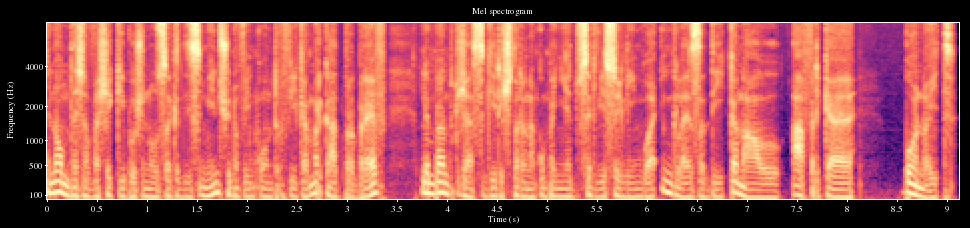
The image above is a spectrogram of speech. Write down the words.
Em nome desta vasta equipa, os nossos agradecimentos o novo encontro fica marcado para breve, lembrando que já a seguir estará na companhia do Serviço em Língua Inglesa de Canal África. Boa noite.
